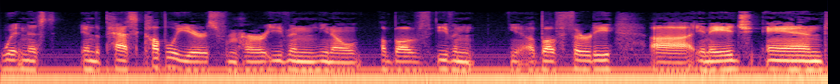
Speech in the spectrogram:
witnessed in the past couple years from her, even you know above even you know above 30 uh, in age, and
